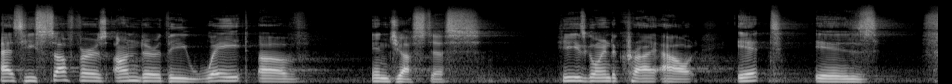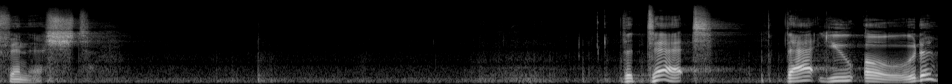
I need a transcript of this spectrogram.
as he suffers under the weight of injustice. He's going to cry out, It is finished. the debt that you owed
